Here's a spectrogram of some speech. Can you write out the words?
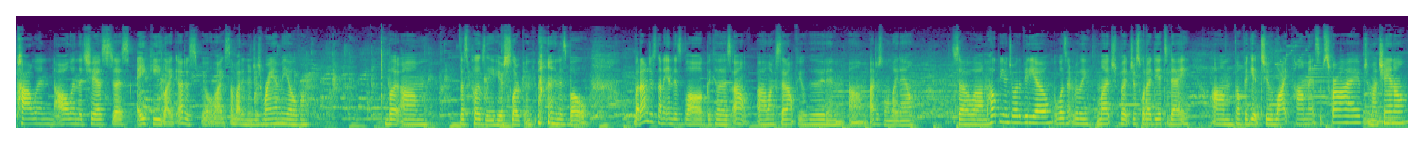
pollen all in the chest, just achy. Like I just feel like somebody just ran me over. But um, that's Pugsley here slurping in this bowl. But I'm just gonna end this vlog because I don't, uh, like I said, I don't feel good and um, I just want to lay down. So um, I hope you enjoy the video. It wasn't really much, but just what I did today. Um, don't forget to like, comment, subscribe to my channel.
